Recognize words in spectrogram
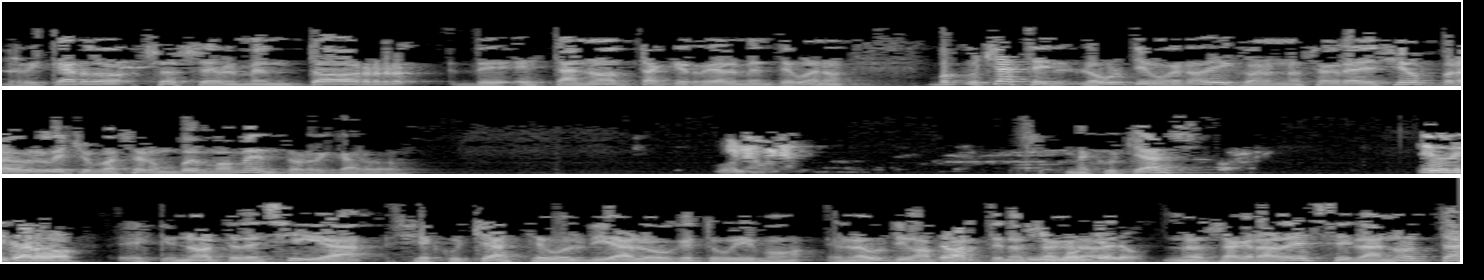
Ricardo, sos el mentor de esta nota que realmente, bueno, vos escuchaste lo último que nos dijo, nos agradeció por haberle hecho pasar un buen momento, Ricardo. Hola, hola. ¿Me escuchás? Sí, Ricardo. Es que no, te decía, si escuchaste vos el diálogo que tuvimos, en la última parte nos, agrade nos agradece la nota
